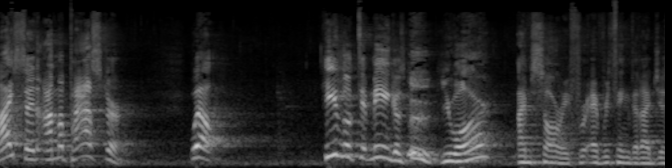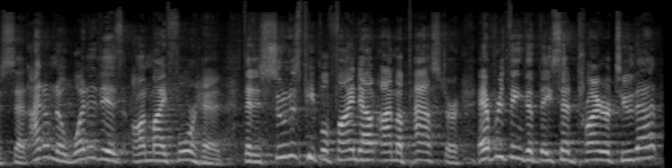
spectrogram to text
I said, I'm a pastor. Well, he looked at me and goes, You are? I'm sorry for everything that I just said. I don't know what it is on my forehead that as soon as people find out I'm a pastor, everything that they said prior to that,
